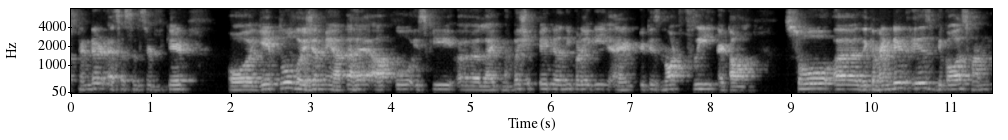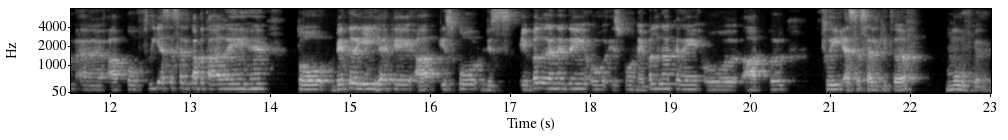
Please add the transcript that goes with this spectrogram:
standard SSL certificate और ये प्रो वर्जन में आता है। आपको इसकी लाइक मेंबरशिप पे करनी पड़ेगी and it is not free at all so recommended is because हम uh, आपको फ्री एसएसएल का बता रहे हैं। तो बेहतर यही है कि आप इसको डिसेबल रहने दें और इसको अनेबल ना करें और आप फ्री एसएसएल की तरफ़ मूव करें।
